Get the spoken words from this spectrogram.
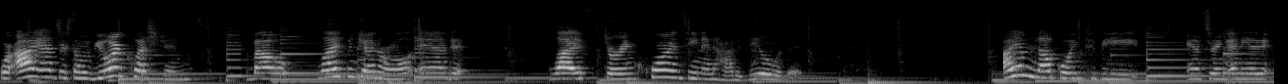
where I answer some of your questions about life in general and life during quarantine and how to deal with it. I am not going to be answering any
